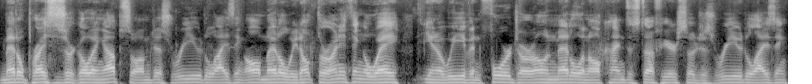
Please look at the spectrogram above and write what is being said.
Metal prices are going up, so I'm just reutilizing all metal. We don't throw anything away. You know, we even forge our own metal and all kinds of stuff here, so just reutilizing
